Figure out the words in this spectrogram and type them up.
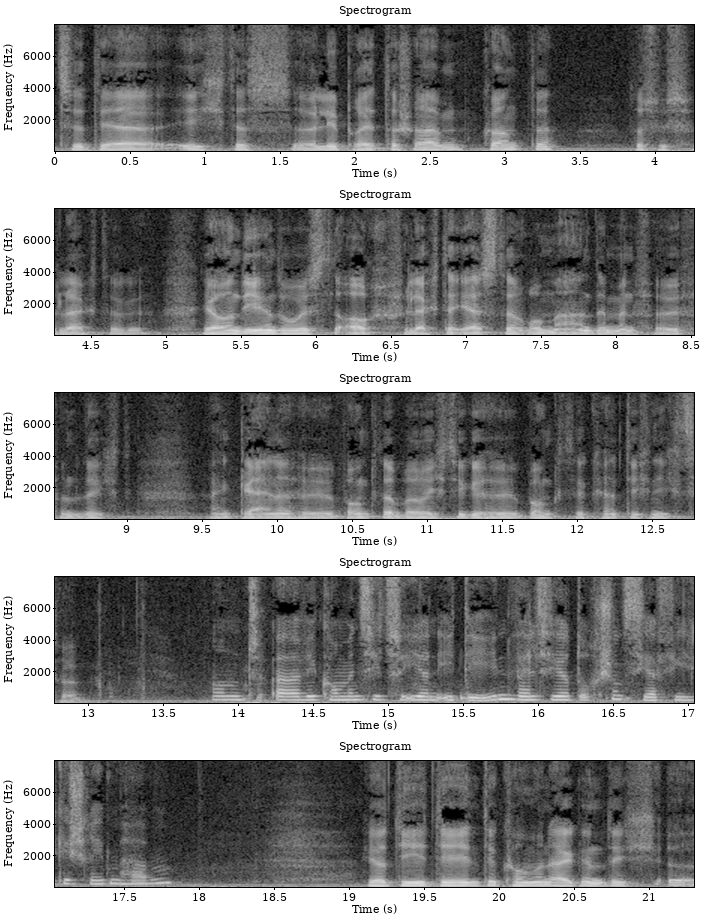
zu der ich das äh, Libretto schreiben konnte. Das ist vielleicht, äh, ja, und irgendwo ist auch vielleicht der erste Roman, den man veröffentlicht, ein kleiner Höhepunkt, aber richtige Höhepunkte könnte ich nicht sagen. Und äh, wie kommen Sie zu Ihren Ideen, weil Sie ja doch schon sehr viel geschrieben haben? Ja, die Ideen, die kommen eigentlich, äh,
